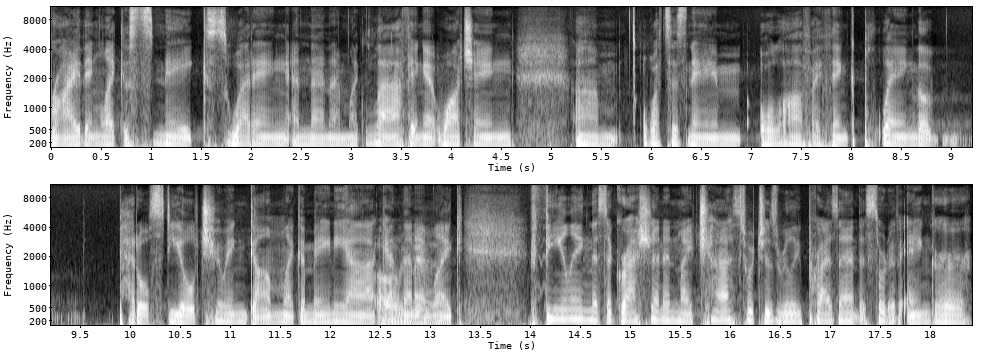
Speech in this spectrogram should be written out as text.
writhing like a snake, sweating, and then I'm like laughing at watching um, what's his name Olaf, I think, playing the pedal steel chewing gum like a maniac oh, and then yeah. i'm like feeling this aggression in my chest which is really present this sort of anger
